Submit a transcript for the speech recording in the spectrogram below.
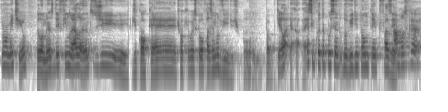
normalmente eu, pelo menos defino ela antes de, de qualquer de qualquer coisa que eu vou fazer no vídeo, tipo, porque ela é 50% do vídeo, então não tem o que fazer. A música,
